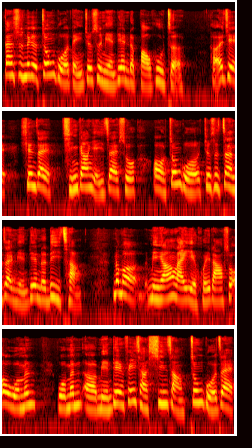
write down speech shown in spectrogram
但是那个中国等于就是缅甸的保护者。好，而且现在秦刚也一再说，哦，中国就是站在缅甸的立场。那么敏昂莱也回答说，哦，我们我们呃缅甸非常欣赏中国在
